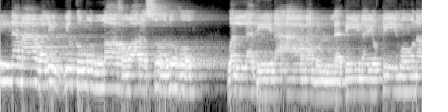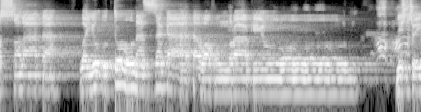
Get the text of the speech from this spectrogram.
ইন্নামা ওয়ালিয়ুকুমুল্লাহু ওয়া রাসূলুহু والذين آمنوا الذين يقيمون الصلاة ويؤتون الزكاة وهم راكعون নিশ্চয়ই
